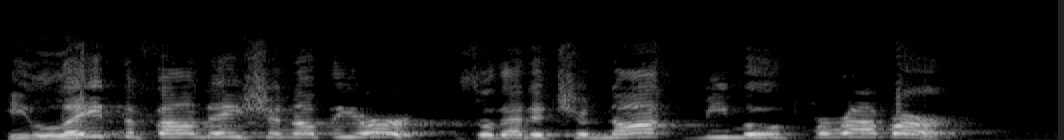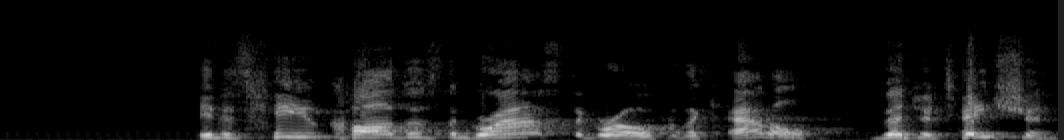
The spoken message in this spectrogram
He laid the foundation of the earth so that it should not be moved forever. It is He who causes the grass to grow for the cattle, vegetation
